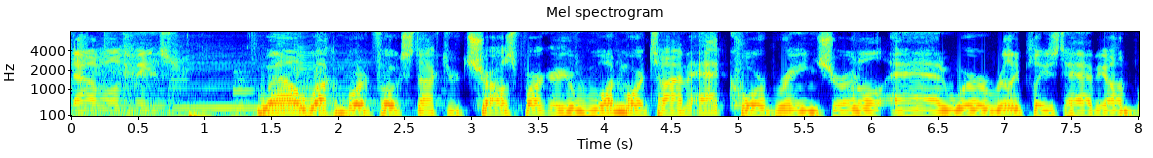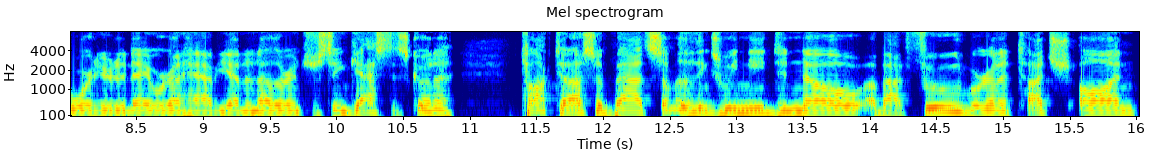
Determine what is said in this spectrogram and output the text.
down on Main Street. Well, welcome aboard, folks. Dr. Charles Parker here one more time at Core Brain Journal, and we're really pleased to have you on board here today. We're going to have yet another interesting guest. It's going to talk to us about some of the things we need to know about food. We're going to touch on,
